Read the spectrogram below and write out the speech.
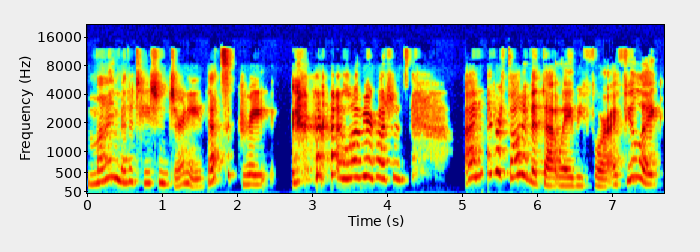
my meditation journey that's a great i love your questions I never thought of it that way before. I feel like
